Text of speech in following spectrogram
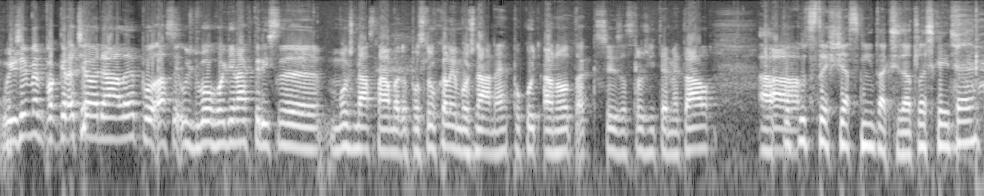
Můžeme pokračovat dále po asi už dvou hodinách, který jsme možná s námi doposlouchali, možná ne. Pokud ano, tak si zasloužíte metal. A, a pokud jste šťastní, tak si zatleskejte.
